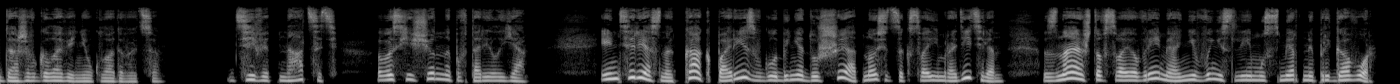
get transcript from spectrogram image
Даже в голове не укладывается. «Девятнадцать?» — восхищенно повторила я. Интересно, как Парис в глубине души относится к своим родителям, зная, что в свое время они вынесли ему смертный приговор?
